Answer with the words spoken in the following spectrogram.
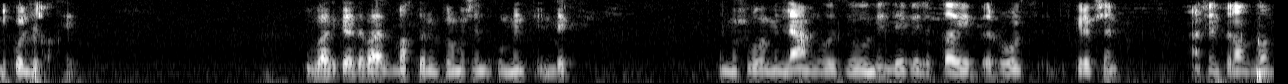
لكل الأقسام. وبعد كده ده بقى ال master information document index المشروع من اللي عامله الزون الليفل التايب الرولز الديسكريبشن عشان تنظم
